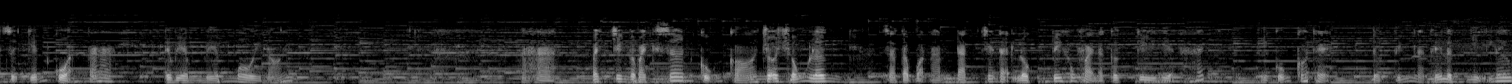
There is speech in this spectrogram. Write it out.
dự kiến của ta. Tiêu viêm miếng môi nói. Hà hà, Bạch Trinh và Bạch Sơn cũng có chỗ chống lưng. Gia tộc bọn hắn đặt trên đại lục tuy không phải là cực kỳ hiện hách, nhưng cũng có thể được tính là thế lực nhị lưu.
